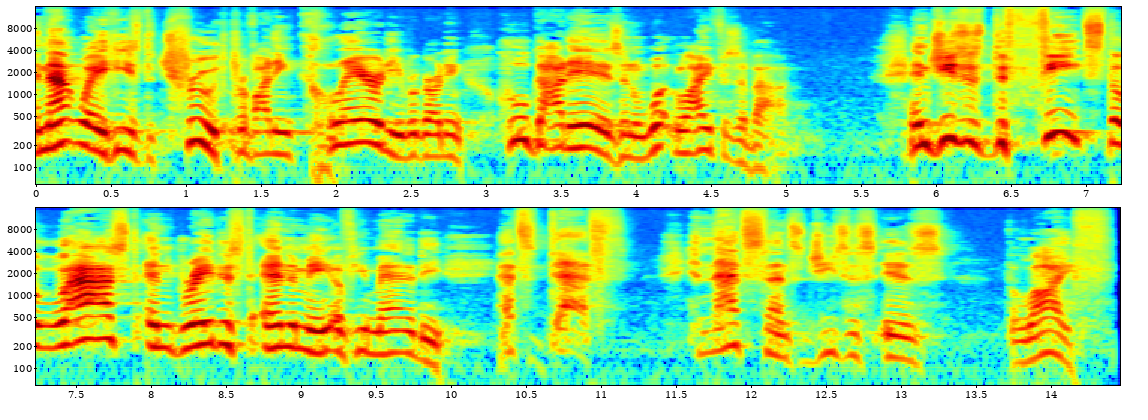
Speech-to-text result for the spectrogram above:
In that way, he's the truth, providing clarity regarding who God is and what life is about. And Jesus defeats the last and greatest enemy of humanity that's death. In that sense, Jesus is the life.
